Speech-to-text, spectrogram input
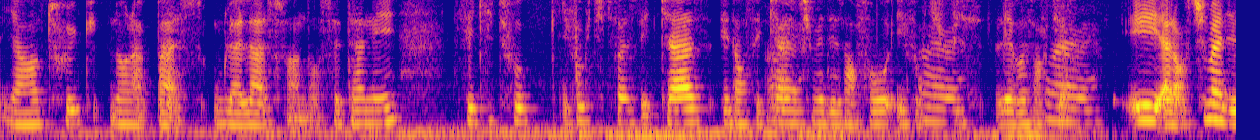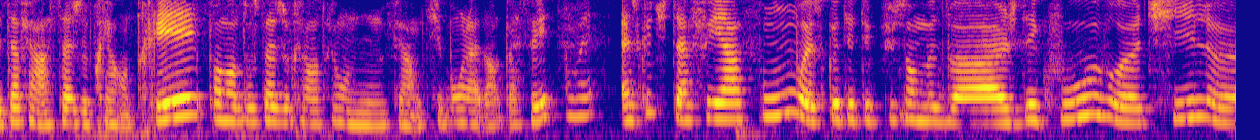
il y a un truc dans la passe ou la lasse, enfin dans cette année, c'est qu'il faut, il faut que tu te fasses des cases et dans ces cases, Ouais. tu mets des infos et il faut que Ouais, tu ouais. puisses les ressortir. Et alors, tu m'as dit, t'as fait un stage de pré-rentrée. Pendant ton stage de pré-rentrée, on fait un petit bond là dans le passé. Est-ce que tu t'as fait à fond ou est-ce que t'étais plus en mode bah je découvre, euh, chill euh,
